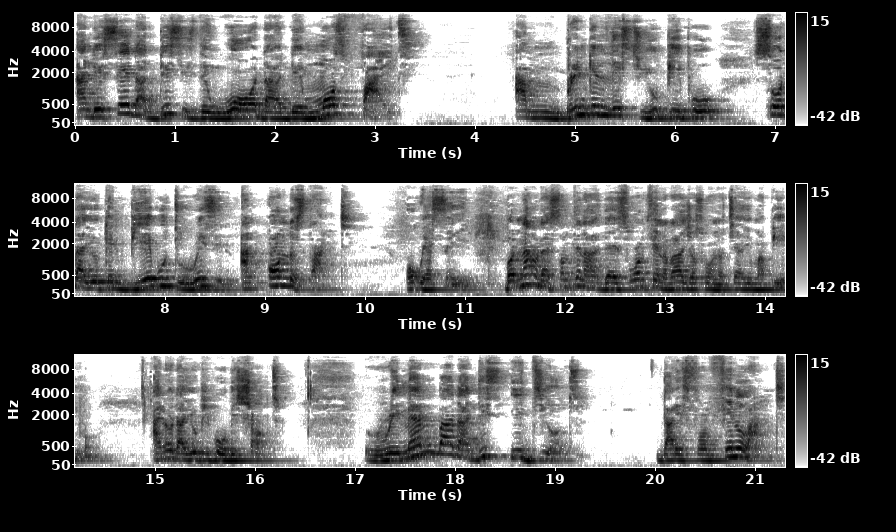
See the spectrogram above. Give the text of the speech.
And they say that this is the war that they must fight. I'm bringing this to you people so that you can be able to reason and understand what we are saying. But now there's something, there's one thing that I just want to tell you, my people. I know that you people will be shocked. Remember that this idiot that is from Finland,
